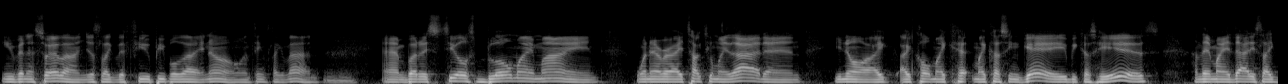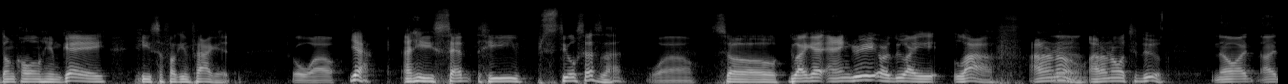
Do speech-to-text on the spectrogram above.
in Venezuela and just like the few people that I know and things like that. Mhm. And but it still blow my mind whenever I talk to my dad and you know I I call my cu- my cousin gay because he is, and then my dad is like, don't call him gay. He's a fucking faggot. Oh wow, Yeah, and he said he still says that. Wow. So do I get angry or do I laugh? I don't know. I don't know what to do. No, I, I,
